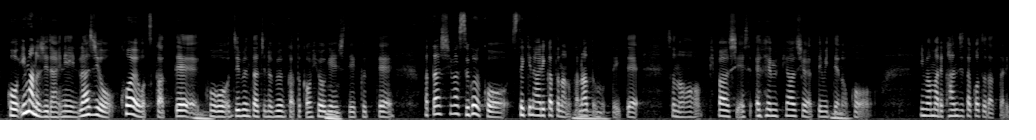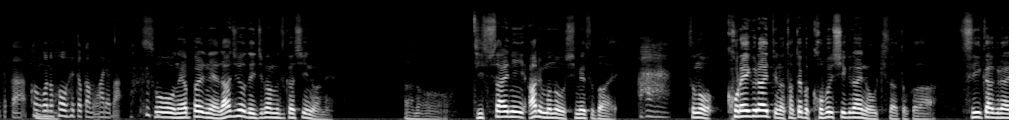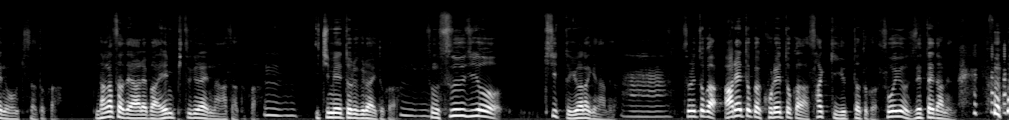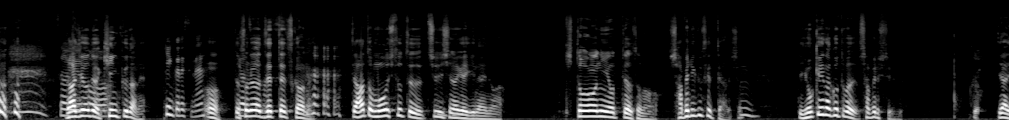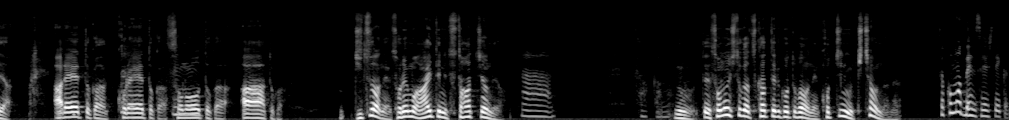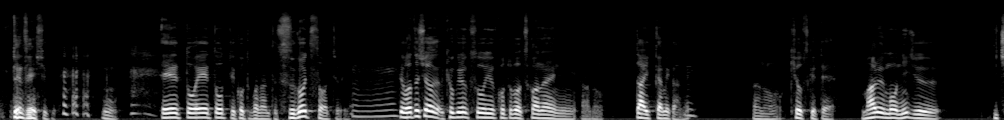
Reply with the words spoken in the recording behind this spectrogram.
こう今の時代にラジオ声を使ってこう自分たちの文化とかを表現していくって、私はすごいこう素敵なあり方なのかなと思っていて、そのピパウシ FM ピパウシをやってみてのこう、今まで感じたことだったりとか今後の抱負とかもあれば、うん、そうねやっぱりねラジオで一番難しいのはねあの実際にあるものを示す場合。そのこれぐらいっていうのは例えば拳ぐらいの大きさとかスイカぐらいの大きさとか長さであれば鉛筆ぐらいの長さとか、うんうん、1メートルぐらいとか、うんうん、その数字をきちっと言わなきゃダメだ。それとかあれとかこれとかさっき言ったとかそういうの絶対ダメ ラジオでは禁句だね。禁句ですね。うん。でそれは絶対使わない。であともう一つ注意しなきゃいけないのは人によってはその喋り癖ってあるでしょ、うん、で余計な言葉で喋る人いるんだよいやいやあれとかこれとかそのとか、うん、ああとか。実はねそれも相手に伝わっちゃうんだよあそうかも、うん、でその人が使ってる言葉はねこっちにも来ちゃうんだね。そこも伝染していくんですね。伝染していく、うん、えーとえーとっていう言葉なんてすごい伝わっちゃうよ。で私は極力そういう言葉を使わないようにあの第1回目からね、うん、あの気をつけて丸も21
